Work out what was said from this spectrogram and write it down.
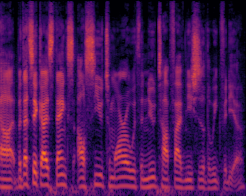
Uh, but that's it, guys. Thanks. I'll see you tomorrow with a new top five niches of the week video.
